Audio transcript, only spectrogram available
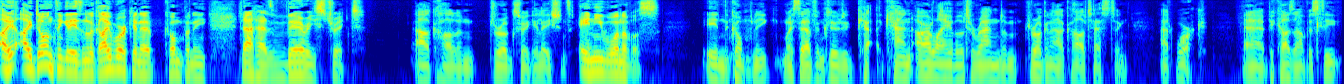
I I don't think it is. And look, I work in a company that has very strict alcohol and drugs regulations. Any one of us in the company, myself included, ca- can are liable to random drug and alcohol testing at work uh, because obviously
